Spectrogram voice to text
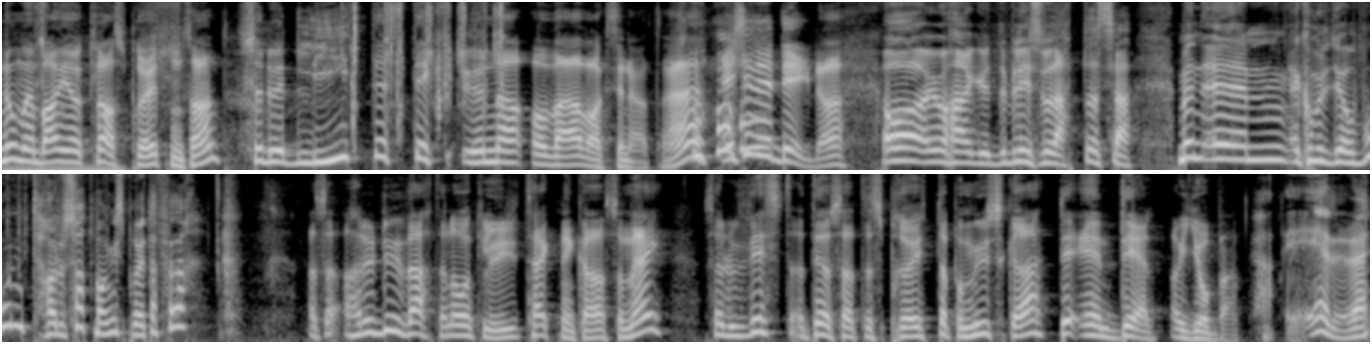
Nå må jeg bare gjøre klar sprøyten, sant? så du er et lite stikk unna å være vaksinert. Eh? Er ikke det digg, da? Å, jo, herregud, det blir så lettelse. Men um, kommer det til å gjøre vondt? Har du satt mange sprøyter før? Altså, Hadde du vært en ordentlig lydtekniker som meg, så hadde du visst at det å sette sprøyter på musikere, det er en del av jobben. Er det det?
